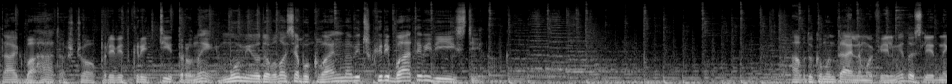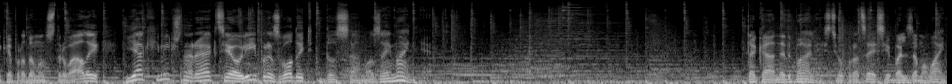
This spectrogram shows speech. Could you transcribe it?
Так багато, що при відкритті труни мумію довелося буквально відшкрібати від її стінок. А в документальному фільмі дослідники продемонстрували, як хімічна реакція олій призводить до самозаймання. Така недбалість у процесі бальзамування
